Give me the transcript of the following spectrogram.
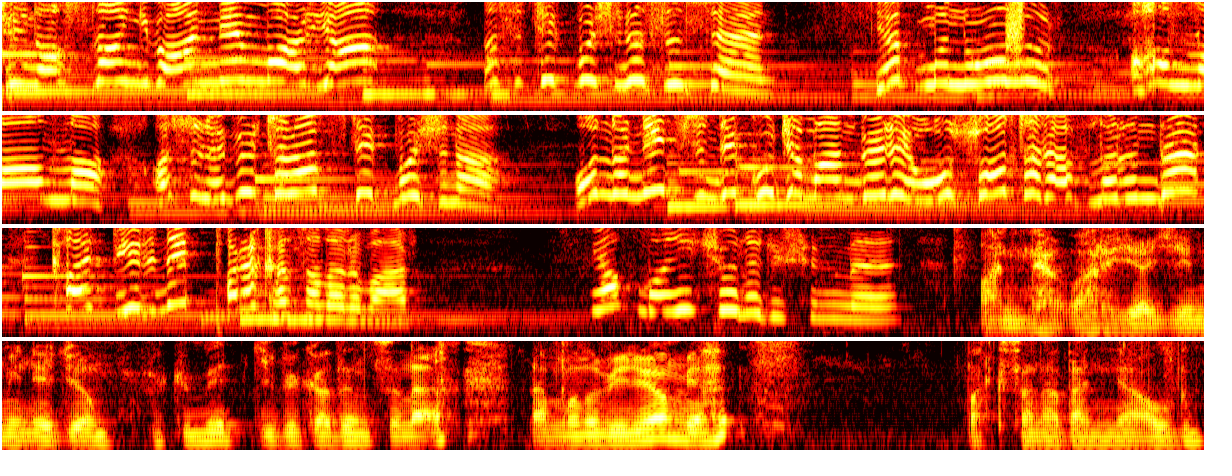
Senin aslan gibi annem var ya. Nasıl tek başınasın sen? Yapma ne olur. Allah Allah. Asıl öbür taraf tek başına. Onların hepsinde kocaman böyle o sol taraflarında kalp yerine para kasaları var. Yapma hiç öyle düşünme. Anne var ya yemin ediyorum hükümet gibi kadınsın ha. Ben bunu biliyorum ya. Bak sana ben ne aldım.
